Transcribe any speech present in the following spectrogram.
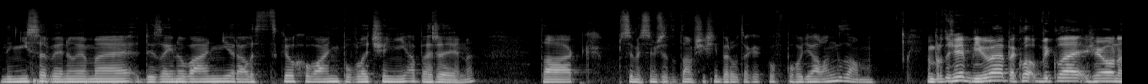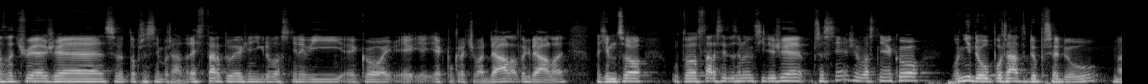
nyní se věnujeme designování realistického chování, povlečení a peřin, tak si myslím, že to tam všichni berou tak jako v pohodě a langzam. No, protože vývojové peklo obvykle že jo, naznačuje, že se to přesně pořád restartuje, že nikdo vlastně neví, jako, jak, jak pokračovat dál a tak dále. Zatímco u toho Star Citizenu přijde, že přesně, že vlastně jako oni jdou pořád dopředu, a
